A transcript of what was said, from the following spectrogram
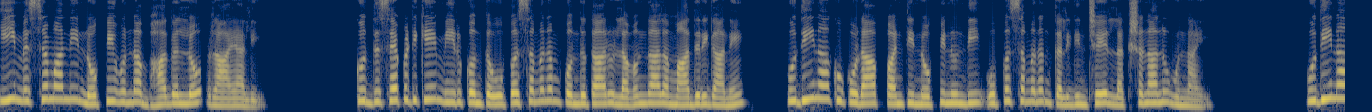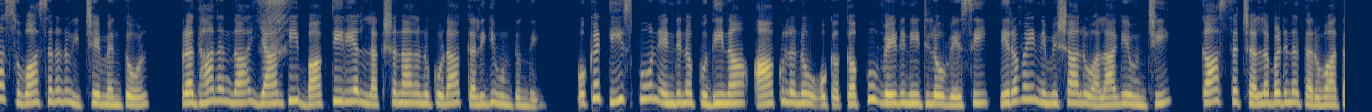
ఈ మిశ్రమాన్ని నొప్పి ఉన్న భాగంలో రాయాలి. కొద్దిసేపటికే మీరు కొంత ఉపశమనం పొందుతారు. లవంగాల మాదిరిగానే పుదీనాకు కూడా పంటి నొప్పి నుండి ఉపశమనం కలిగించే లక్షణాలు ఉన్నాయి. పుదీనా సువాసనను ఇచ్చే మెంతోల్ ప్రధానంగా యాంటీ బాక్టీరియల్ లక్షణాలను కూడా కలిగి ఉంటుంది. ఒక టీ స్పూన్ ఎండిన పుదీనా ఆకులను ఒక కప్పు వేడినీటిలో వేసి ఇరవై నిమిషాలు అలాగే ఉంచి కాస్త చల్లబడిన తరువాత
